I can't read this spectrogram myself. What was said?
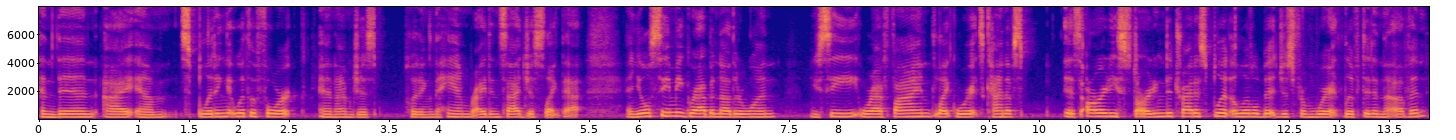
And then I am splitting it with a fork and I'm just putting the ham right inside just like that. And you'll see me grab another one. You see where I find like where it's kind of, it's already starting to try to split a little bit just from where it lifted in the oven.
